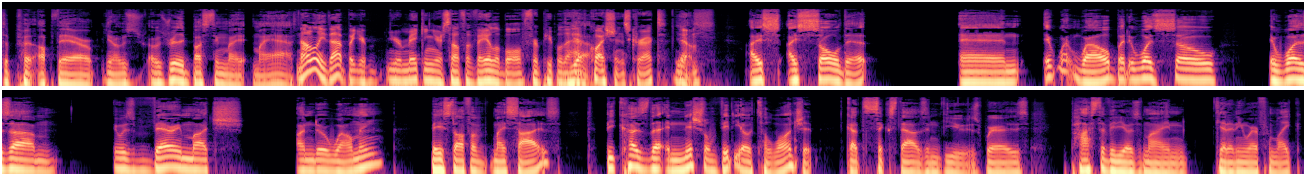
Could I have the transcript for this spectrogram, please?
to put up there. You know, I was, I was really busting my, my ass. Not only that, but you're you're making yourself available for people that have Yeah. questions. Correct? Yes. I, I sold it and it went well, but it was so, it was, um, it was very much underwhelming based off of my size because the initial video to launch it got 6,000 views, whereas pasta videos of mine get anywhere from like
